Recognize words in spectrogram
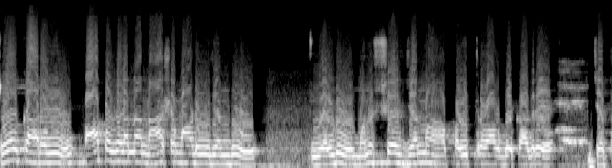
ಪ್ರಕಾರವು ಪಾಪಗಳನ್ನ ನಾಶ ಮಾಡುವುದೆಂದು ಇವೆರಡು ಮನುಷ್ಯ ಜನ್ಮ ಪವಿತ್ರವಾಗಬೇಕಾದ್ರೆ ಜತ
